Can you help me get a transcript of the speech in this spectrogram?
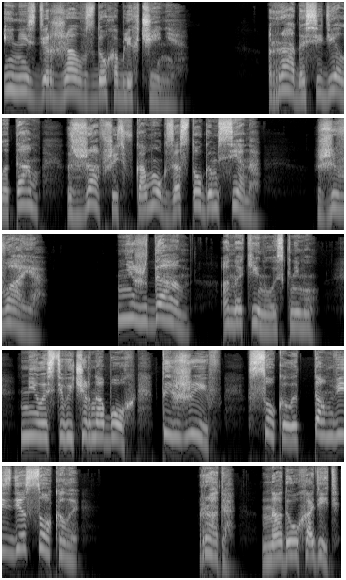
и не сдержал вздох облегчения. Рада сидела там, сжавшись в комок за стогом сена. Живая. «Неждан!» — она кинулась к нему. «Милостивый Чернобог, ты жив! Соколы, там везде соколы!» «Рада, надо уходить!»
